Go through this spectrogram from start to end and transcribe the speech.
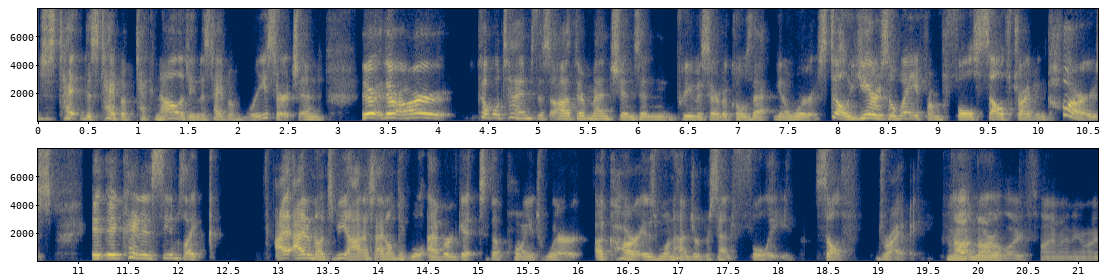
just type, this type of technology and this type of research and there there are couple times this author mentions in previous articles that you know we're still years away from full self-driving cars it, it kind of seems like I, I don't know. To be honest, I don't think we'll ever get to the point where a car is 100% fully self driving. Not in our lifetime, anyway.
